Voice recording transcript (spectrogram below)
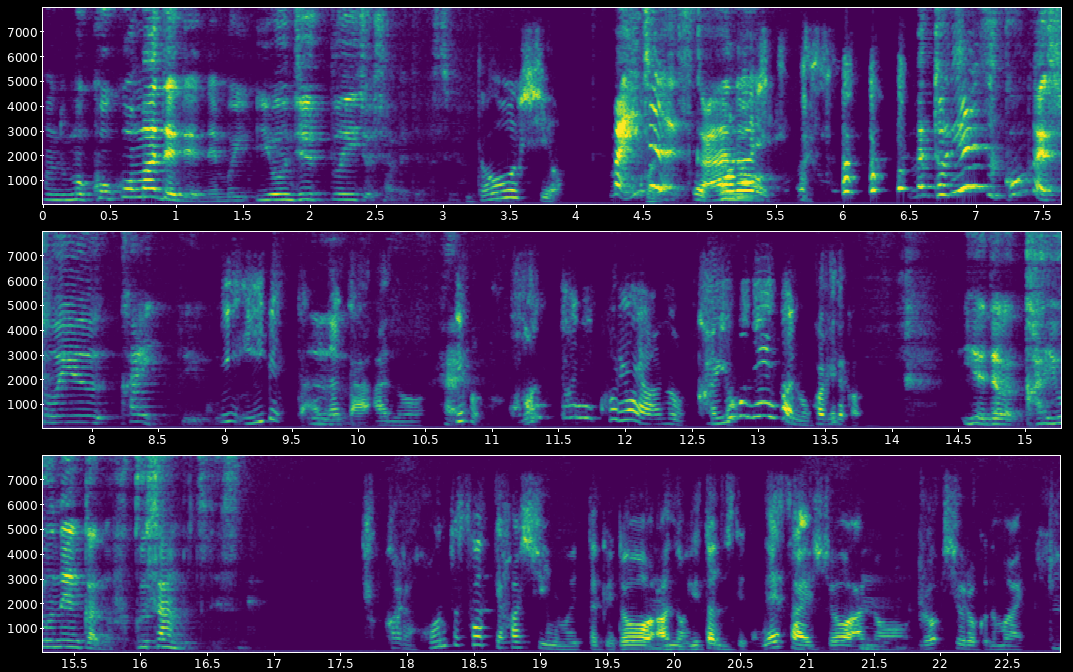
ほんともうここまででね、もう40分以上喋ってますよ。どうしよまあいいんじゃないですう。か。あの、まあとりあえず今回そういう回っていういいいですか、うんなんか、あの、はいでも、本当にこれ、あの、歌謡年間のおかげだから。いや、だから歌謡年間の副産物ですね。だから、本当さっきハッシーにも言ったけど、うんあの、言ったんですけどね、最初、あの、ろ収録の前に。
